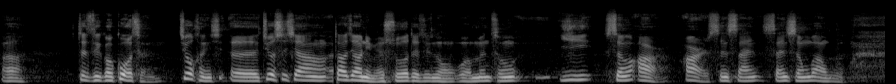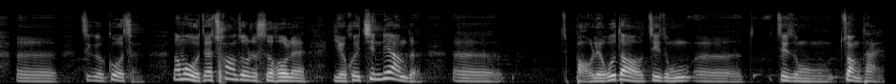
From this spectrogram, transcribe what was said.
啊，的这个过程就很呃，就是像道教里面说的这种，我们从一生二，二生三，三生万物，呃，这个过程。那么我在创作的时候呢，也会尽量的呃，保留到这种呃这种状态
